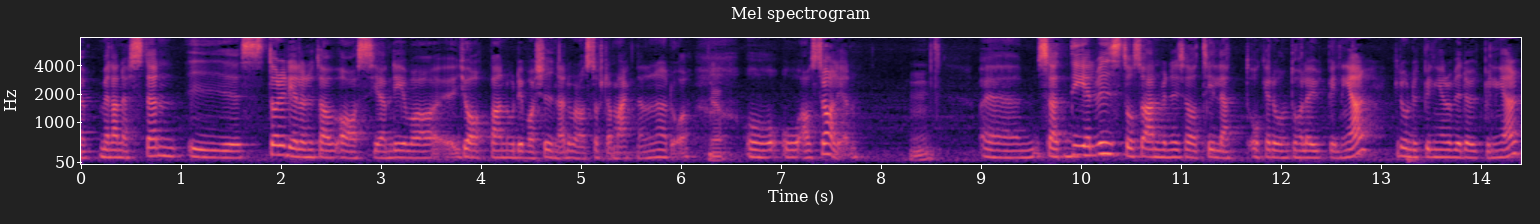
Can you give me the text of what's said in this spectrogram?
eh, Mellanöstern, i större delen av Asien. Det var Japan och det var Kina, det var de största marknaderna då. Ja. Och, och Australien. Eh, Så att delvis då så användes jag till att åka runt och hålla utbildningar, grundutbildningar och vidareutbildningar.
